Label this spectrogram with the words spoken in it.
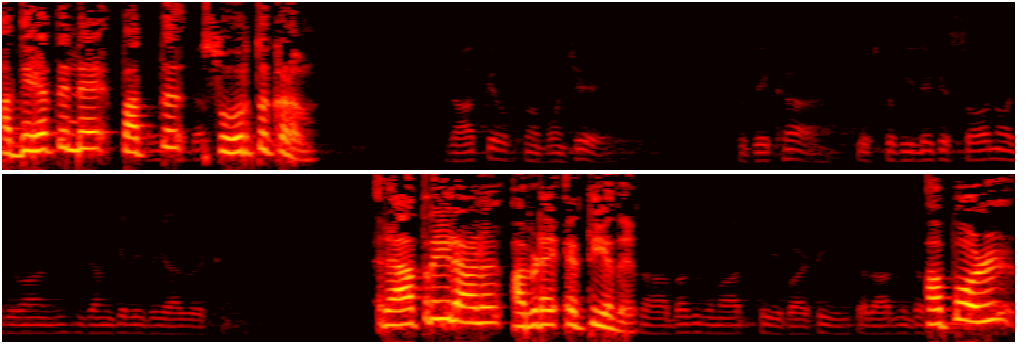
അദ്ദേഹത്തിന്റെ പത്ത് സുഹൃത്തുക്കളും. രാത്രിയിലാണ് അവിടെ എത്തിയത്. അപ്പോൾ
